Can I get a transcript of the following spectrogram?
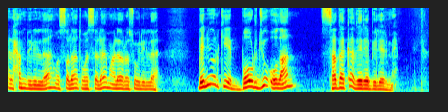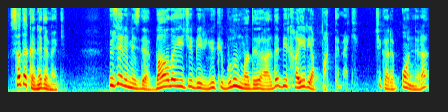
elhamdülillah ve salatu ve selamu ala Resulillah. Deniyor ki borcu olan sadaka verebilir mi? Sadaka ne demek? Üzerimizde bağlayıcı bir yükü bulunmadığı halde bir hayır yapmak demek. Çıkarıp 10 lira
